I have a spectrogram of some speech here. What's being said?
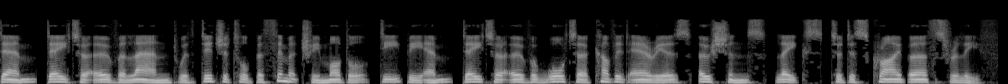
(DEM) data over land with digital bathymetry model (DBM) data over water-covered areas, oceans, lakes to describe Earth's relief.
